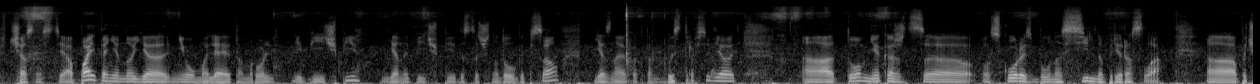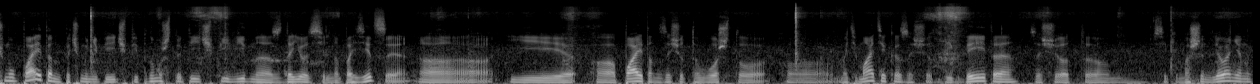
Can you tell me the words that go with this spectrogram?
в частности о Python, но я не умоляю там роль и PHP. Я на PHP достаточно долго писал. Я знаю, как там быстро все делать то, мне кажется, скорость бы у нас сильно приросла. А, почему Python, почему не PHP? Потому что PHP, видно, сдает сильно позиции, а, и а, Python за счет того, что а, математика, за счет big data, за счет а, всяких машин learning,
